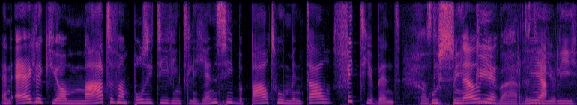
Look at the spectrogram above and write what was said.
En eigenlijk jouw mate van positieve intelligentie bepaalt hoe mentaal fit je bent. hoe snel je, die ja, jullie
